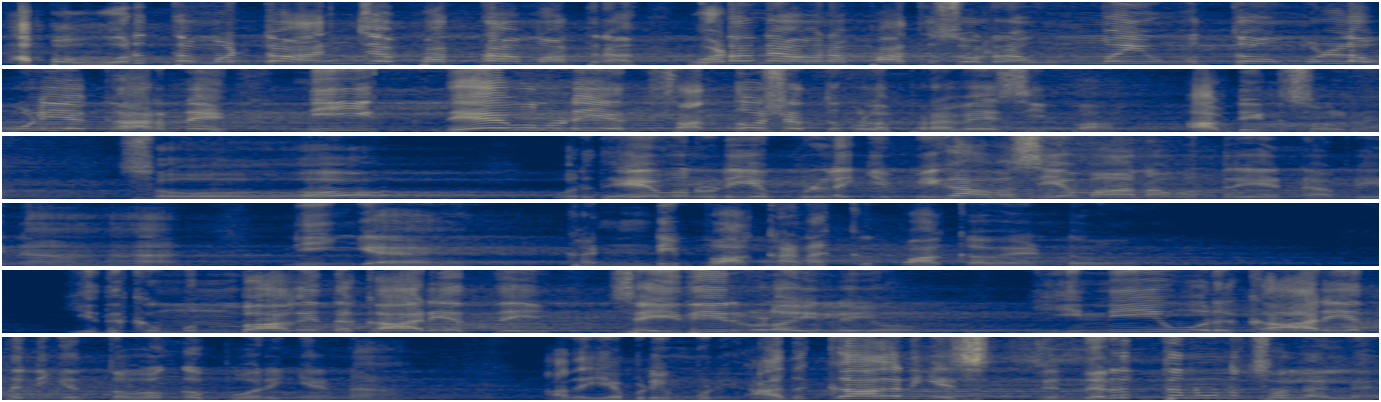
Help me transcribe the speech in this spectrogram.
அப்போ ஒருத்த மட்டும் அஞ்ச பத்தா மாத்தினான் உடனே அவனை பார்த்து சொல்கிறான் உண்மையும் உத்தமும் உள்ள ஊழியக்காரனே நீ தேவனுடைய சந்தோஷத்துக்குள்ளே பிரவேசிப்பா அப்படின்னு சொல்கிறேன் ஸோ ஒரு தேவனுடைய பிள்ளைக்கு மிக அவசியமான ஒன்று என்ன அப்படின்னா நீங்கள் கண்டிப்பாக கணக்கு பார்க்க வேண்டும். இதுக்கு முன்பாக இந்த காரியத்தை செய்தீர்களோ இல்லையோ இனி ஒரு காரியத்தை நீங்கள் துவங்க போறீங்கன்னா அதை எப்படி முடி அதுக்காக நீங்கள் நிறுத்தணும்னு சொல்லலை.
